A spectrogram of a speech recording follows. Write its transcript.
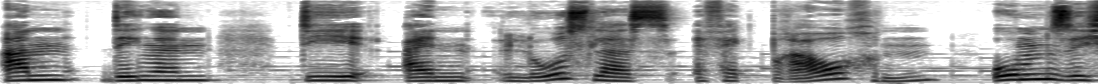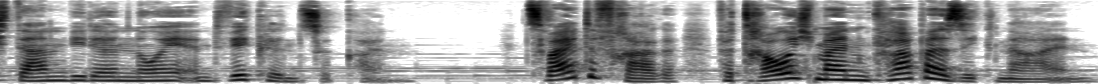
an Dingen, die einen Loslasseffekt brauchen, um sich dann wieder neu entwickeln zu können. Zweite Frage, vertraue ich meinen Körpersignalen?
